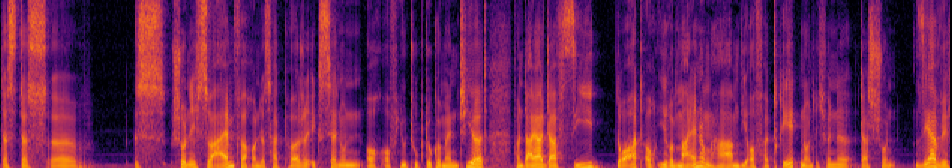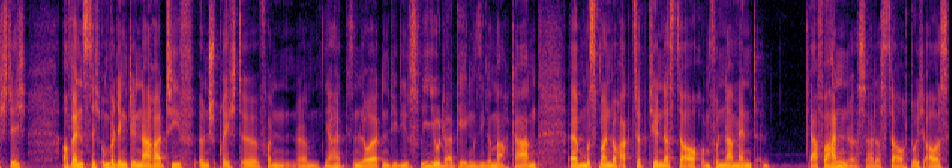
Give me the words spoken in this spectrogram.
dass das äh, ist schon nicht so einfach und das hat Persia X ja nun auch auf YouTube dokumentiert. Von daher darf sie dort auch ihre Meinung haben, die auch vertreten und ich finde das schon sehr wichtig, auch wenn es nicht unbedingt dem Narrativ entspricht äh, von ähm, ja, diesen Leuten, die dieses Video da gegen sie gemacht haben, äh, muss man doch akzeptieren, dass da auch im Fundament ja, vorhanden ist, ja, dass da auch durchaus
